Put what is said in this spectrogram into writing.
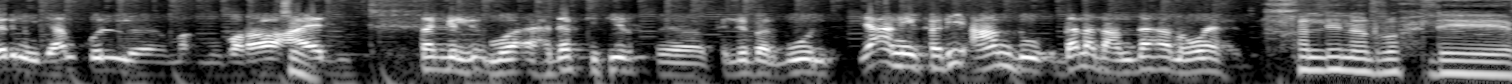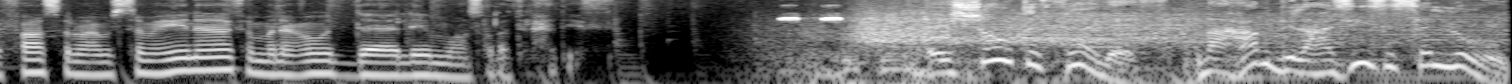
برمنجهام كل مباراة. عادي سجل أهداف كتير في ليفربول يعني فريق عنده بلد عندها مواهب خلينا نروح لفاصل مع مستمعينا ثم نعود لمواصلة الحديث الشوط الثالث مع عبد العزيز السلوم.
